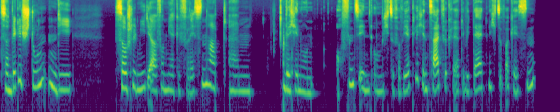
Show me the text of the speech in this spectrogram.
das waren wirklich Stunden, die Social Media von mir gefressen hat, ähm, welche nun offen sind, um mich zu verwirklichen, Zeit für Kreativität nicht zu vergessen.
